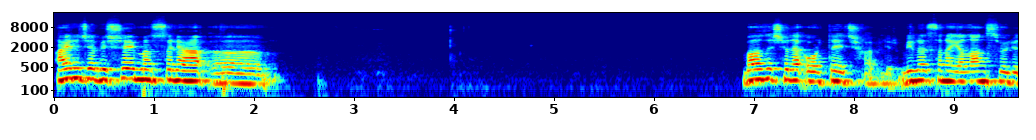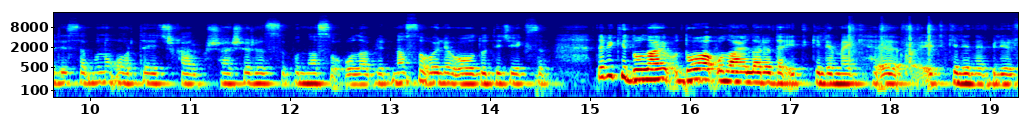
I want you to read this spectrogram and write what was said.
Ayrıca bir şey mesela bazı şeyler ortaya çıkabilir. Biri sana yalan söylediyse bunu ortaya çıkar. Şaşırırsın. Bu nasıl olabilir? Nasıl öyle oldu diyeceksin. Tabii ki dolay, doğa olayları da etkilemek e, etkilenebilir.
